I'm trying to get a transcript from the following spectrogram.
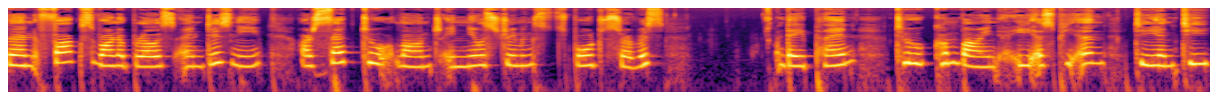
Then Fox, Warner Bros. and Disney are set to launch a new streaming sports service. They plan to combine ESPN, TNT,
